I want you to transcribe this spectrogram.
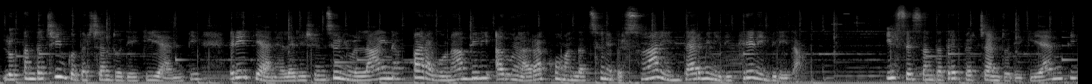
L'85% dei clienti ritiene le recensioni online paragonabili ad una raccomandazione personale in termini di credibilità. Il 63% dei clienti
